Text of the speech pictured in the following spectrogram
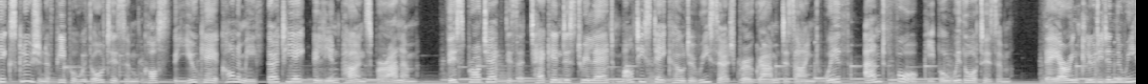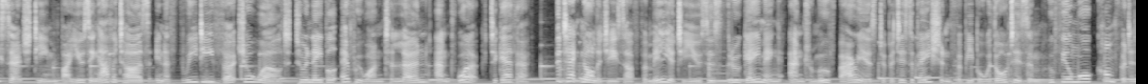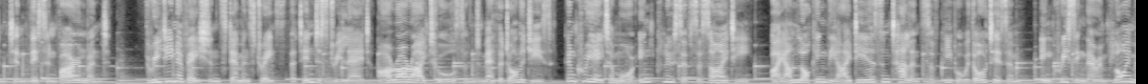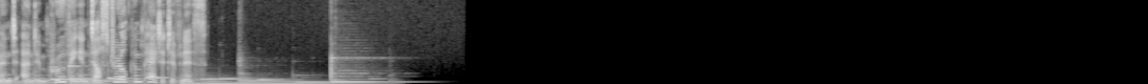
exclusion of people with autism costs the UK economy £38 billion per annum. This project is a tech industry-led, multi-stakeholder research programme designed with and for people with autism. They are included in the research team by using avatars in a 3D virtual world to enable everyone to learn and work together. The technologies are familiar to users through gaming and remove barriers to participation for people with autism who feel more confident in this environment. 3D Innovations demonstrates that industry-led RRI tools and methodologies can create a more inclusive society by unlocking the ideas and talents of people with autism, increasing their employment and improving industrial competitiveness.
